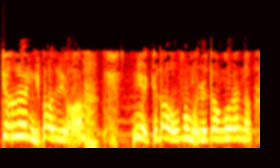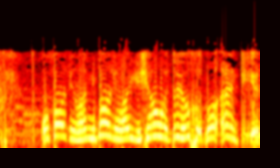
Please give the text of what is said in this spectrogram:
就算你报警了，你也知道我父母是当官的，我报警了，你报警了，以前我都有很多案底，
